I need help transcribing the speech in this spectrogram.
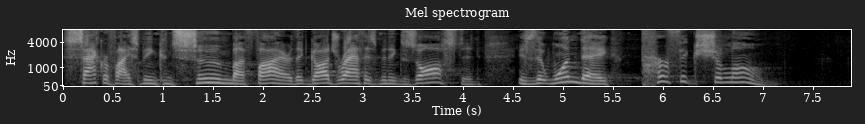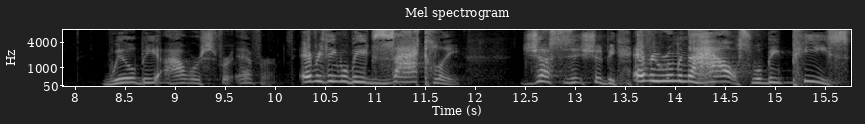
sacrifice being consumed by fire, that God's wrath has been exhausted, is that one day perfect shalom will be ours forever. Everything will be exactly just as it should be. Every room in the house will be peace.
